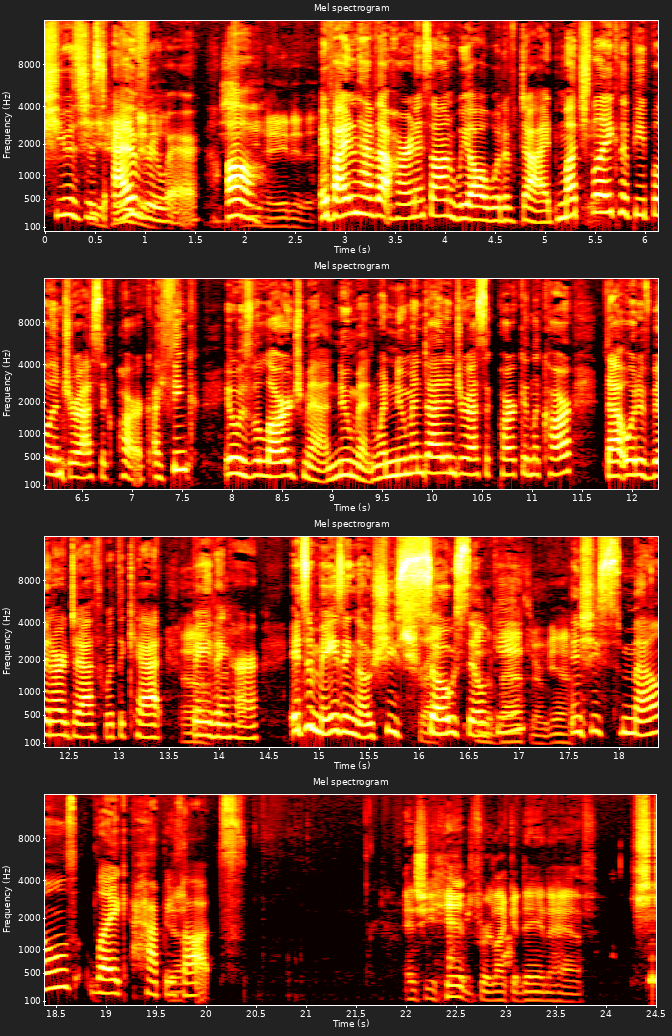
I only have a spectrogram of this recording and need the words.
She was just it. everywhere. She Oh, hated it. if I didn't have that harness on, we all would have died. Much like the people in Jurassic Park. I think it was the large man, Newman. When Newman died in Jurassic Park in the car, that would have been our death with the cat Ugh. bathing her. It's amazing though. She's Trapped so silky bathroom, yeah. and she smells like happy Yeah. thoughts. And she hid for like a day and a half. She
